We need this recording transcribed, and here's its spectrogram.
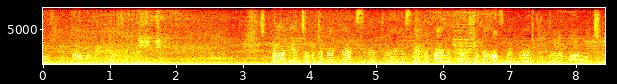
দোষ কিন্তু আমাদেরই আসলে। আগে ছোটখাটো একটা অ্যাক্সিডেন্ট হয়ে গেছে, একটা প্রাইভেট কারের সাথে হাজব্যান্ড ওয়াইফ দুইজনে পার হচ্ছিল,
